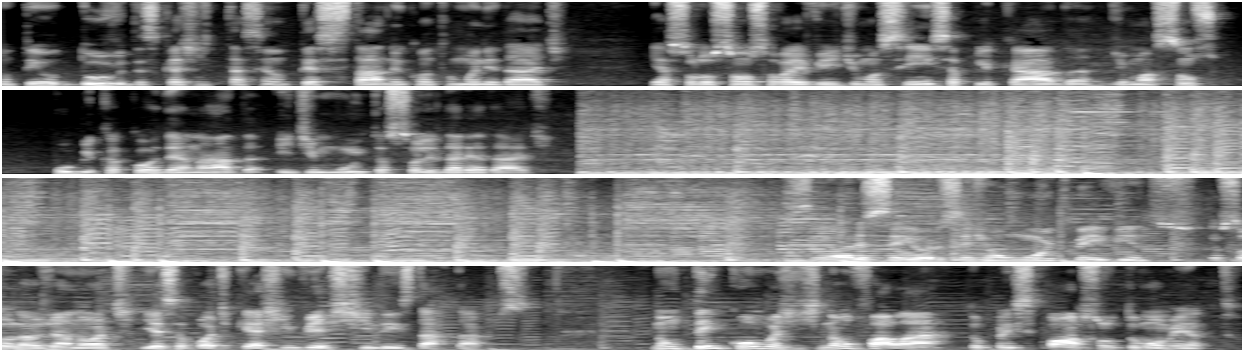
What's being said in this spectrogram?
Não tenho dúvidas que a gente está sendo testado enquanto humanidade. E a solução só vai vir de uma ciência aplicada, de uma ação pública coordenada e de muita solidariedade. Senhoras e senhores, sejam muito bem-vindos. Eu sou Léo Janotti e esse é o podcast Investindo em Startups. Não tem como a gente não falar do principal assunto do momento,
